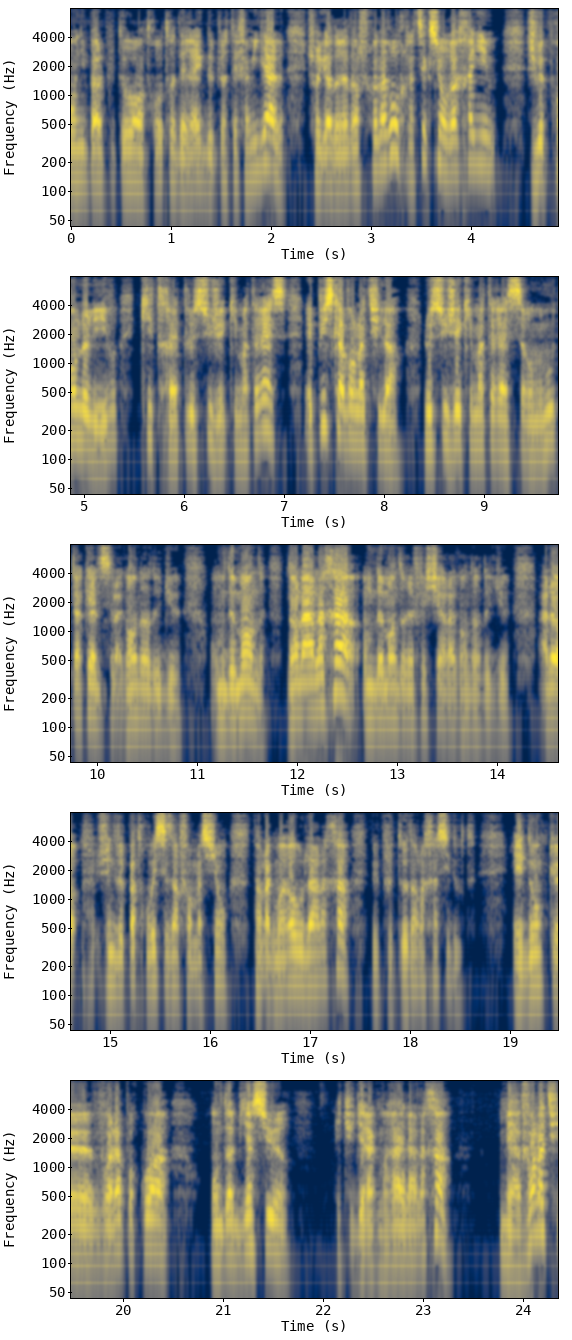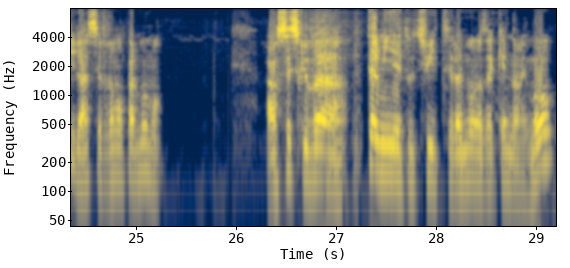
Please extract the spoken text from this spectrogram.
On y parle plutôt, entre autres, des règles de pureté familiale. Je regarderai dans Shulchan la section Rachayim. Je vais prendre le livre qui traite le sujet qui m'intéresse. Et puisqu'avant la Tfila, le sujet qui m'intéresse, c'est Romemutakel, c'est la grandeur de Dieu. On me demande, dans la halacha, on me demande de réfléchir à la grandeur de Dieu. Alors, je ne vais pas trouver ces informations dans la Gemara ou la halacha, mais plutôt dans la Chassidut. Et donc, euh, voilà pourquoi on doit bien sûr étudier la Gemara et la Lacha. Mais avant la Tfila, c'est vraiment pas le moment. Alors c'est ce que va terminer tout de suite l'Admour Zaken dans les mots.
